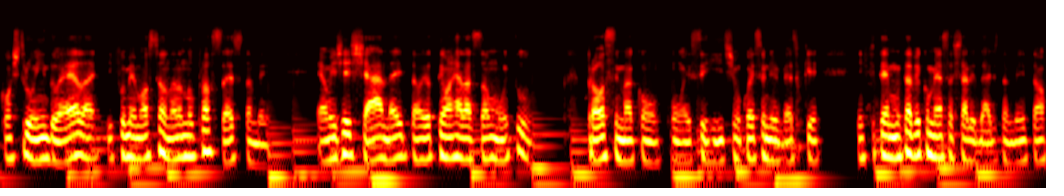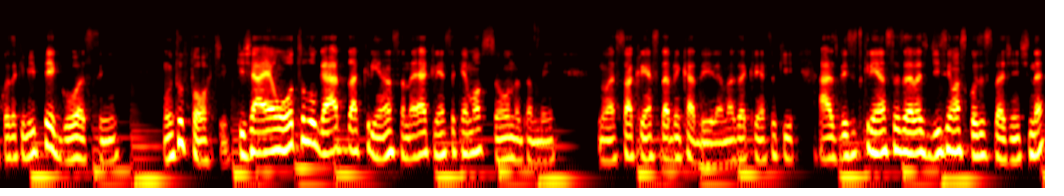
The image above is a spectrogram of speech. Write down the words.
construindo ela e fui me emocionando no processo também. É um Ijexá, né? Então eu tenho uma relação muito próxima com, com esse ritmo, com esse universo, porque enfim, tem muito a ver com minha ancestralidade também. Então, é uma coisa que me pegou assim muito forte, que já é um outro lugar da criança, né? A criança que emociona também. Não é só a criança da brincadeira, mas a criança que, às vezes, crianças elas dizem umas coisas pra gente, né?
